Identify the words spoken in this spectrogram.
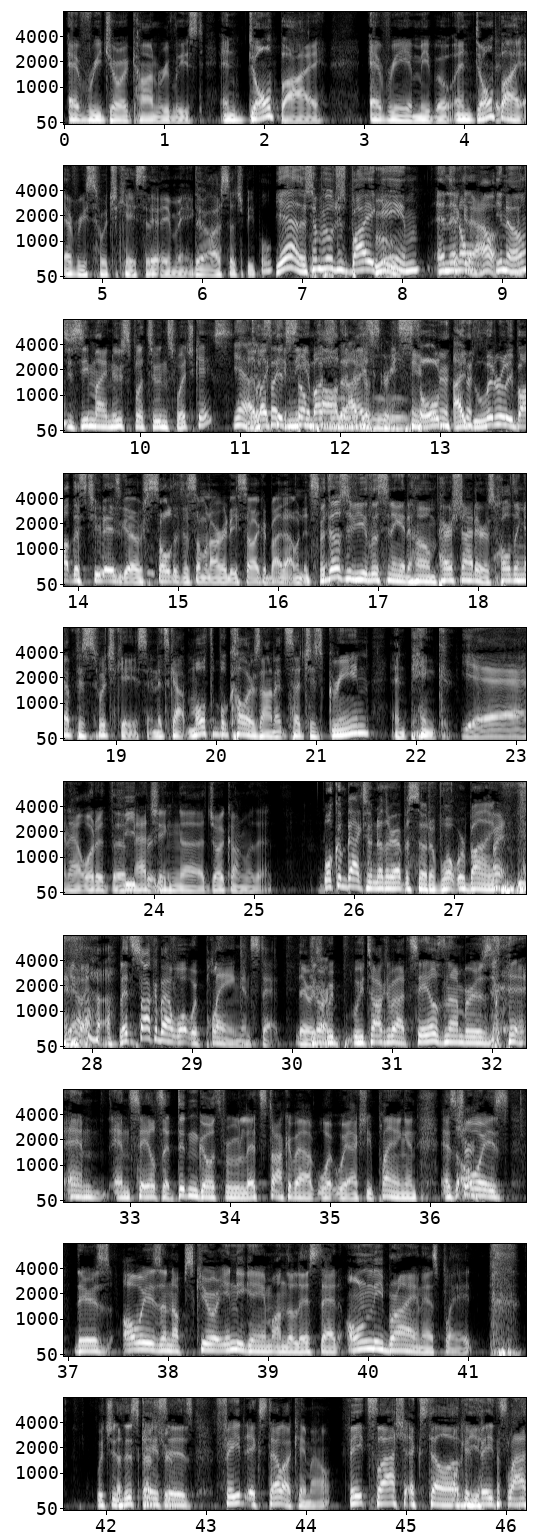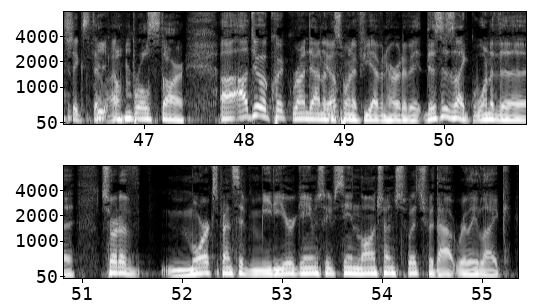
every Joy-Con released and don't buy every amiibo and don't buy every Switch case that they make. There are such people. Yeah, there's some people just buy a game and then Check it out. you know. Did you see my new Splatoon Switch case? yeah, I it looks liked like it so much Neapolitan that I ice just cream. sold. I literally bought this two days ago, sold it to someone already, so I could buy that one For instead. those of you listening at home, Per Schneider is holding up his Switch case and it's got multiple colors on it, such as green and pink. Yeah, and I ordered the Be matching uh, Joy-Con with it. Welcome back to another episode of What We're Buying. All right, anyway, let's talk about what we're playing instead. There is, we, we talked about sales numbers and and sales that didn't go through. Let's talk about what we're actually playing. And as always, there's always an obscure indie game on the list that only Brian has played, which in this case is Fate Extella came out. Fate slash Extella. Okay, the- Fate slash the Extella. Umbral Star. Uh, I'll do a quick rundown of Yep. this one if you haven't heard of it. This is like one of the sort of more expensive meteor games we've seen launch on Switch without really like,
